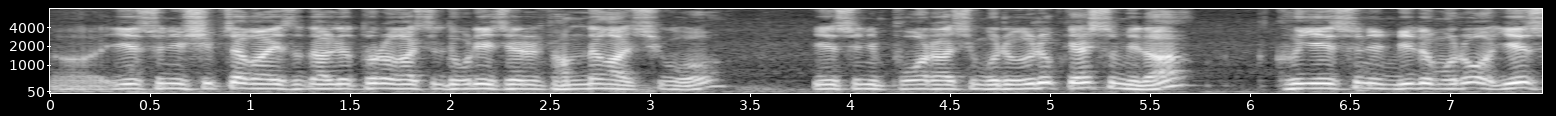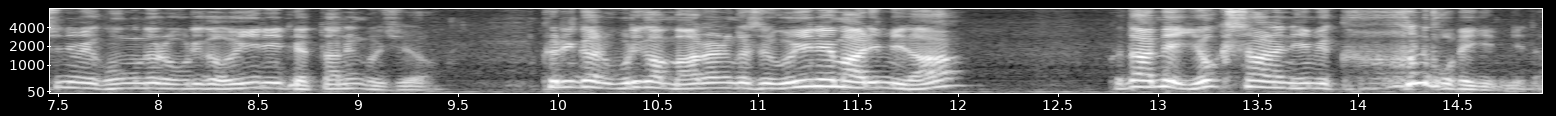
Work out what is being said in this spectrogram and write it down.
어, 예수님 십자가에서 달려 돌아가실 때 우리의 죄를 담당하시고 예수님 부활하신 우리 어렵게 했습니다. 그 예수님 믿음으로 예수님의 공로로 우리가 의인이 됐다는 거죠. 그러니까 우리가 말하는 것은 의인의 말입니다. 그 다음에 역사하는 힘이 큰 고백입니다.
